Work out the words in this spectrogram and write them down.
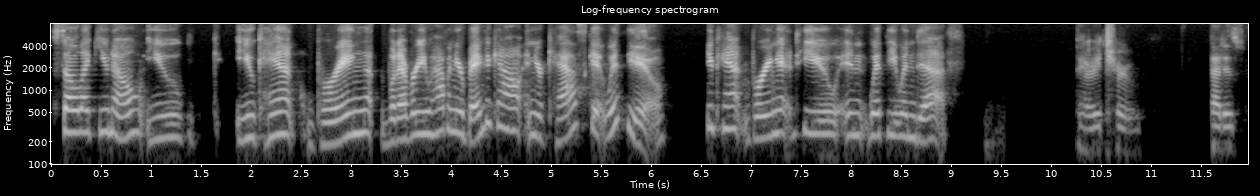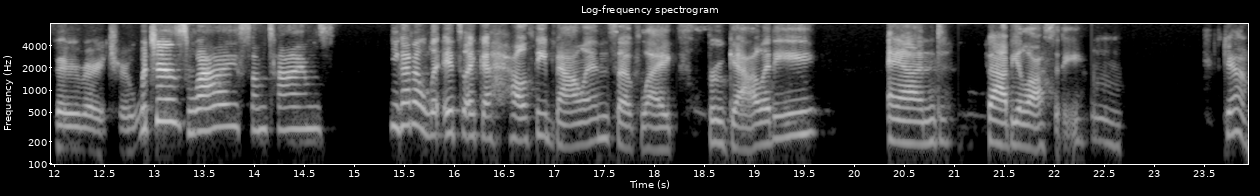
So like you know, you you can't bring whatever you have in your bank account in your casket with you. You can't bring it to you in with you in death. Very true. That is very, very true. Which is why sometimes you gotta, it's like a healthy balance of like frugality and fabulosity. Mm. Yeah.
